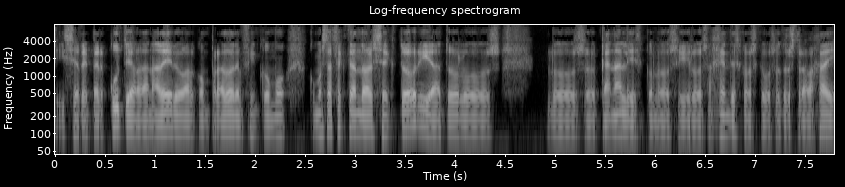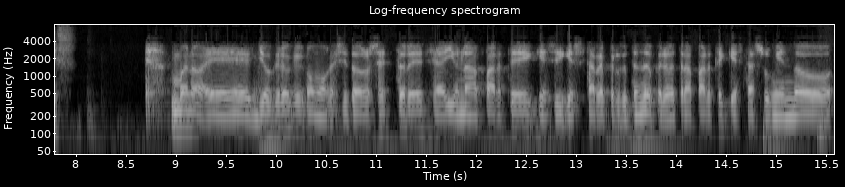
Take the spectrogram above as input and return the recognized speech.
y se repercute al ganadero, al comprador, en fin, cómo, cómo está afectando al sector y a todos los los canales con los y los agentes con los que vosotros trabajáis? Bueno, eh, yo creo que como casi todos los sectores hay una parte que sí que se está repercutiendo, pero otra parte que está asumiendo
